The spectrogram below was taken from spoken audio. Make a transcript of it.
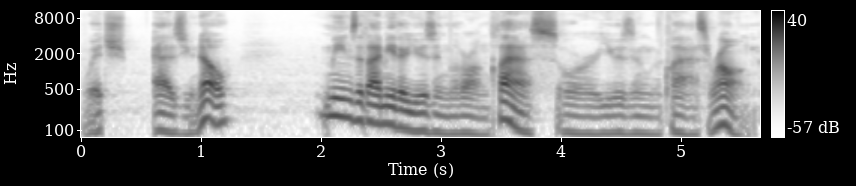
Which, as you know, means that I'm either using the wrong class or using the class wrong.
